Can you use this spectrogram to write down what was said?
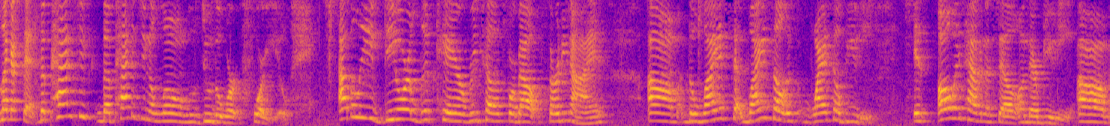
Like I said, the packaging, the packaging alone will do the work for you. I believe Dior Lip Care retails for about 39 um, the YSL, YSL is YSL Beauty is always having a sale on their beauty. Um,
